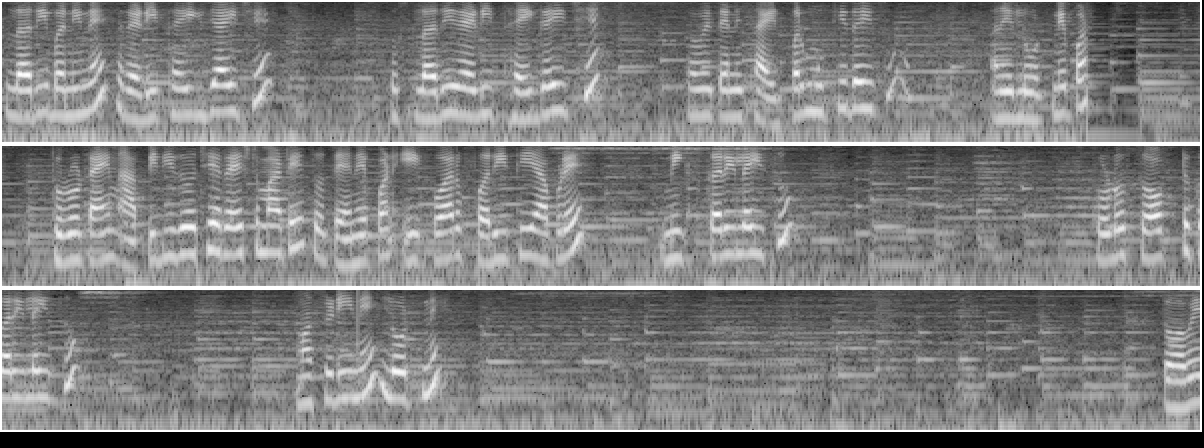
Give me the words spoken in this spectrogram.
સ્લરી બનીને રેડી થઈ જાય છે. તો સ્લરી રેડી થઈ ગઈ છે. તો હવે તેની સાઈડ પર મૂકી દઈશું અને લોટને પણ થોડો ટાઈમ આપી દીધો છે રેસ્ટ માટે, તો તેને પણ એકવાર ફરીથી આપણે મિક્સ કરી લઈશું. થોડો સોફ્ટ કરી લઈશું મસળીને, લોટને. તો હવે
